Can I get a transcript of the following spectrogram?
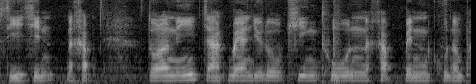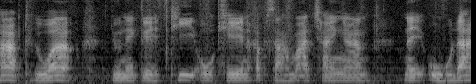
14 ชิ้นนะครับ ตัวนี้จากแบรนด์ Euro King Tool นะครับ เป็นคุณภาพถือว่าอยู่ในเกรดที่โอเคนะครับ สามารถใช้งานในอู่ได้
